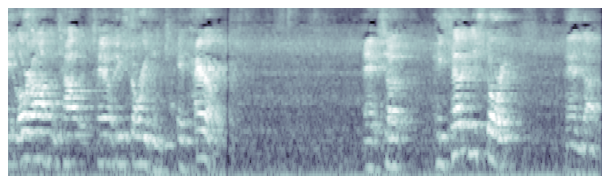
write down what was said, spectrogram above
The Lord often tells, tells these stories in, in parables. And so he's telling this story, and uh,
